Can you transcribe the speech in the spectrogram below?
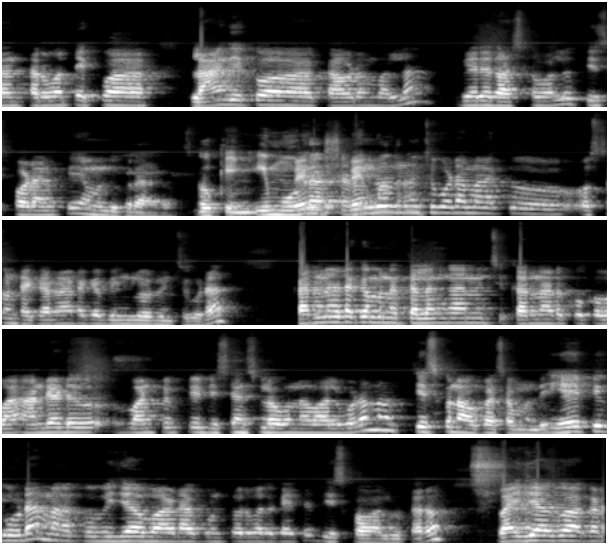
దాని తర్వాత ఎక్కువ లాంగ్ ఎక్కువ కావడం వల్ల వేరే రాష్ట్ర వాళ్ళు తీసుకోవడానికి ముందుకు రారు. ఓకే. ఈ మూడు బెంగళూరు నుంచి కూడా మనకు వస్తుంటాయి. కర్ణాటక బెంగళూరు నుంచి కూడా. కర్ణాటక మన తెలంగాణ నుంచి కర్ణాటక ఒక హండ్రెడ్ వన్ ఫిఫ్టీ డిస్టెన్స్లో ఉన్న వాళ్ళు కూడా మనకు తీసుకునే అవకాశం ఉంది. ఏపీ కూడా మనకు విజయవాడ గుంటూరు వరకు అయితే తీసుకోగలుగుతారు. వైజాగ్ అక్కడ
